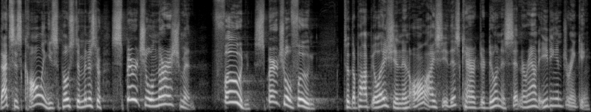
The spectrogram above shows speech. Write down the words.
That's his calling. He's supposed to minister spiritual nourishment, food, spiritual food to the population. And all I see this character doing is sitting around eating and drinking.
